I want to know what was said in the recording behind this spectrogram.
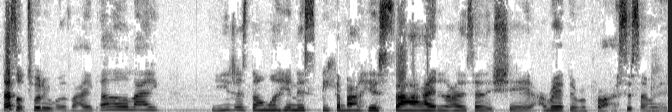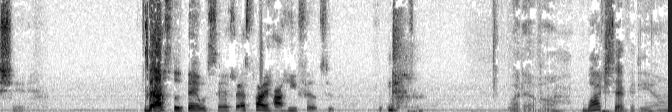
That's what Twitter was like. Oh, like you just don't want him to speak about his side and all this other shit. I read the replies to some of that shit. That's what they were saying. So that's probably how he feels too. Whatever. Watch that video.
